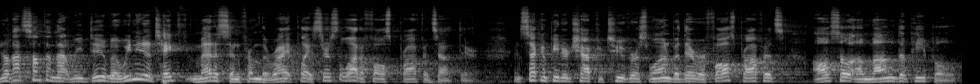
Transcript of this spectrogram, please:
You know, that's something that we do, but we need to take medicine from the right place. There's a lot of false prophets out there. In 2 Peter chapter 2 verse 1, but there were false prophets also among the people,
